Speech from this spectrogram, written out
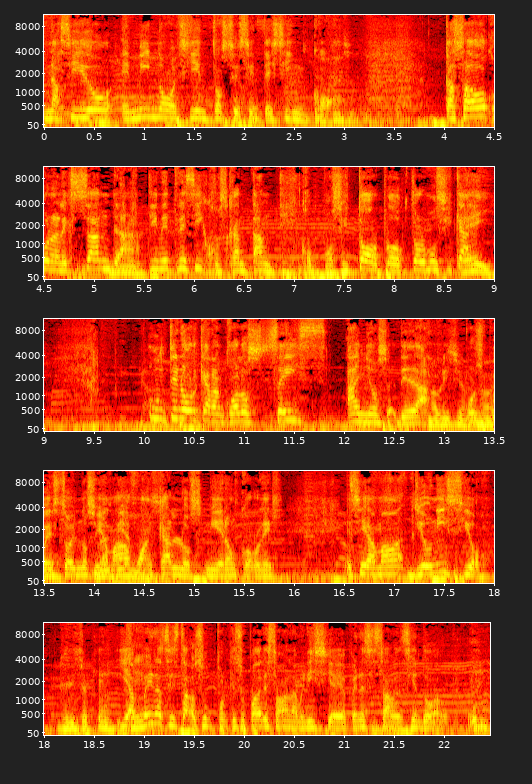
nacido en 1965. Casado con Alexandra, tiene tres hijos, cantante, compositor, productor musical. Un tenor que arrancó a los seis años de edad. Mauricio, Por supuesto, es- él no se no llamaba viernes. Juan Carlos ni era un coronel. Él se llamaba Dionisio. ¿Dionisio qué? Y apenas estaba, su- porque su padre estaba en la milicia y apenas estaba haciendo un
